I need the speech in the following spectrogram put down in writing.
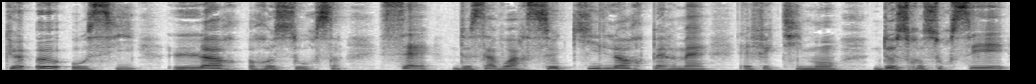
que eux aussi, leur ressource, c'est de savoir ce qui leur permet effectivement de se ressourcer,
